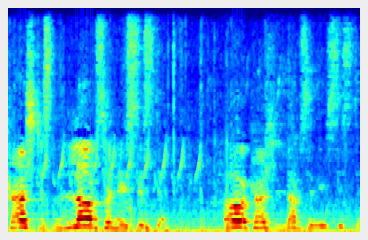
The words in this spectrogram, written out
Crash just loves her new sister. Oh, Crash loves her new sister.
